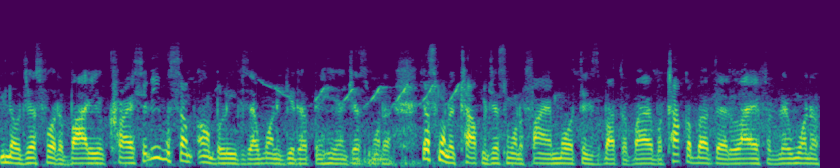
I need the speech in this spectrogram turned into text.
you know, just for the body of Christ and even some unbelievers that want to get up in here and just want to just want to talk and just want to find more things about the Bible, talk about their life, and they want to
